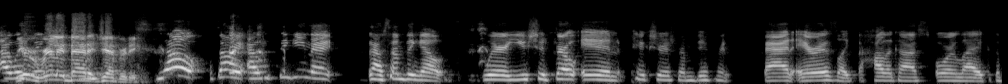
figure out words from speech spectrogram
I was you're thinking- really bad at Jeopardy. No, sorry. I was thinking that of something else where you should throw in pictures from different bad eras, like the Holocaust or like the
